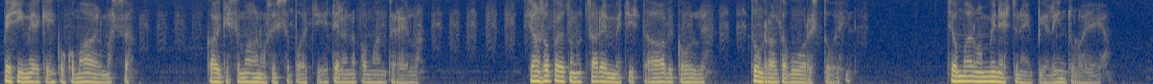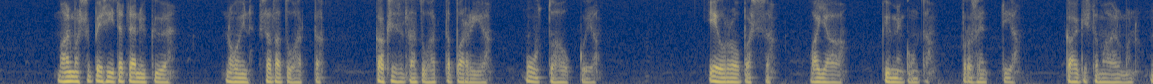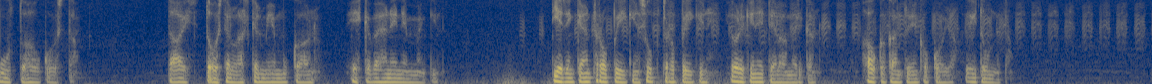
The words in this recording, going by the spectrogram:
pesi melkein koko maailmassa, kaikissa maanosissa paitsi Etelänapamantereella. Se on sopeutunut sademetsistä aavikoille, tunralta vuoristoihin. Se on maailman menestyneimpiä lintulajeja. Maailmassa pesi tätä nykyä noin 100 000, 200 000 paria muuttohaukkoja. Euroopassa vajaa kymmenkunta prosenttia kaikista maailman muuttohaukoista. Tai toisten laskelmien mukaan ehkä vähän enemmänkin. Tietenkään tropiikin, subtropiikin, joidenkin Etelä-Amerikan haukkakantojen kokoja ei tunneta.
